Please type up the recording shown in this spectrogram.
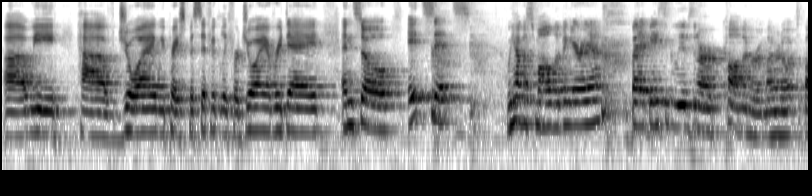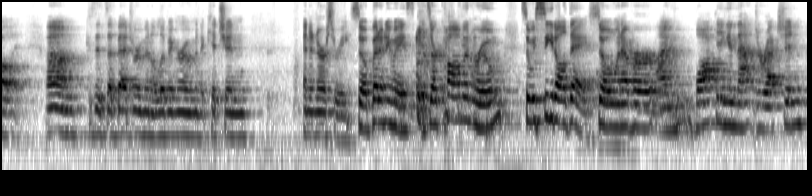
Uh, we have joy. We pray specifically for joy every day. And so it sits, we have a small living area, but it basically lives in our common room. I don't know what to call it. Because um, it's a bedroom and a living room and a kitchen and a nursery. So, but anyways, it's our common room, so we see it all day. So whenever I'm walking in that direction,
